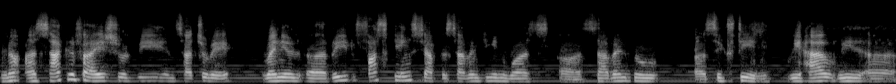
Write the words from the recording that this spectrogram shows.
you know, a sacrifice should be in such a way. When you uh, read First Kings chapter 17, verse uh, 7 to uh, 16, we have we uh,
